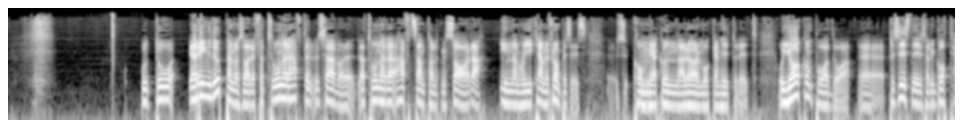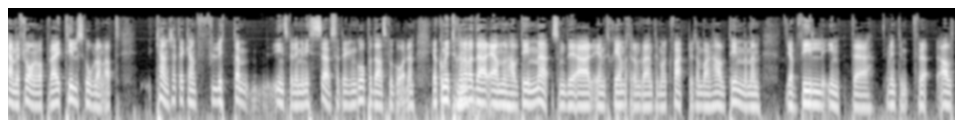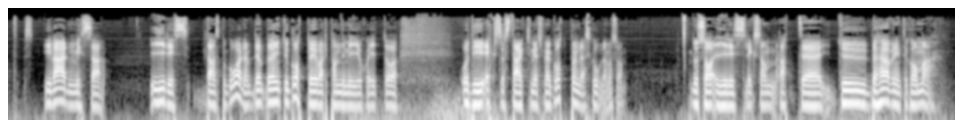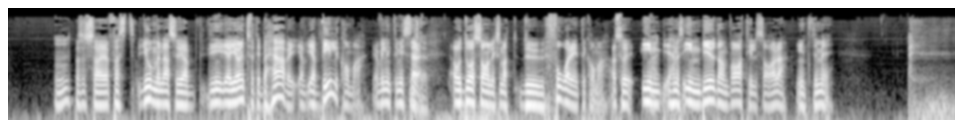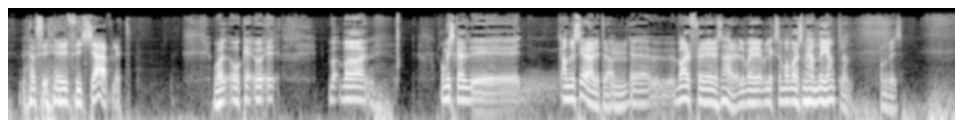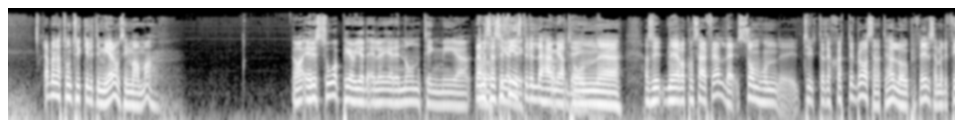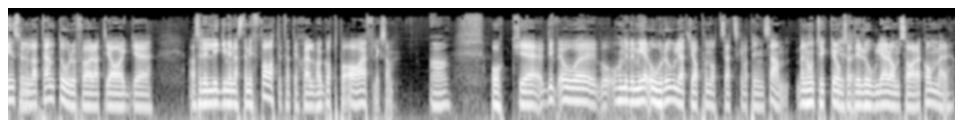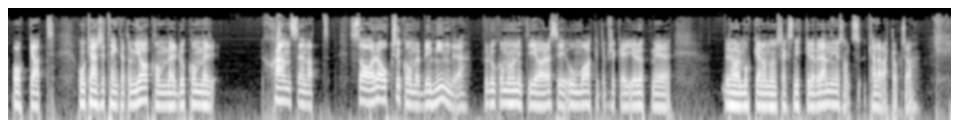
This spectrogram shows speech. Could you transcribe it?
Och då Jag ringde upp henne och sa det för att hon hade haft en, så här var det Att hon hade haft samtalet med Sara Innan hon gick hemifrån precis. Kommer Mm. jag kunna rörmokaren hit och dit? Och jag kom på då eh, Precis när Iris hade gått hemifrån och var på väg till skolan att Kanske att jag kan flytta inspelningen med Nisse så att jag kan gå på dans på gården. Jag kommer inte kunna Mm. vara där en och en halv timme Som det är enligt schemat eller om det var en timme och en kvart Utan bara en halvtimme men Jag vill inte Jag vill inte för allt i världen missa Iris dans på gården. Det, det har ju inte gått, det har ju varit pandemi och skit och Och det är ju extra starkt för mig eftersom jag har gått på den där skolan och så. Då sa Iris liksom att eh, Du behöver inte komma Mm. Och så sa jag fast Jo men alltså jag, jag gör inte för att jag behöver jag, jag vill komma Jag vill inte missa det. det. Och då sa hon liksom att du får inte komma Alltså in, hennes inbjudan var till Sara, inte till mig Alltså det är för jävligt Vad, okej, och, eh, vad, vad, om vi ska eh, analysera det här lite då. Mm. Eh, varför är det så här? Eller vad, är det, liksom, vad var det som hände egentligen? På något vis. Ja men att hon tycker lite mer om sin mamma Ja, är det så period eller är det någonting med Nej men Adolf sen så Fredrik finns det väl det här med att dig? hon eh, Alltså när jag var konsertförälder Som hon eh, tyckte att jag skötte bra sen Att jag höll låg profil här, Men det finns väl en Mm. latent oro för att jag eh, Alltså det ligger mig nästan i fatet att jag själv har gått på AF liksom Ja. Och, eh, det, och, eh, hon är väl mer orolig att jag på något sätt ska vara pinsam. Men hon tycker också att det. det är roligare om Sara kommer. Och att hon kanske tänkte att om jag kommer Då kommer chansen att Sara också kommer bli mindre. För då kommer hon inte göra sig omaket och försöka göra upp med Rörmokaren om någon slags nyckelöverlämning och sånt så Kan det ha varit också.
